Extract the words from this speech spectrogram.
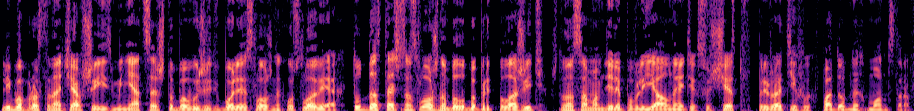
либо просто начавшие изменяться, чтобы выжить в более сложных условиях. Тут достаточно сложно было бы предположить, что на самом деле повлиял на этих существ, превратив их в подобных монстров.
